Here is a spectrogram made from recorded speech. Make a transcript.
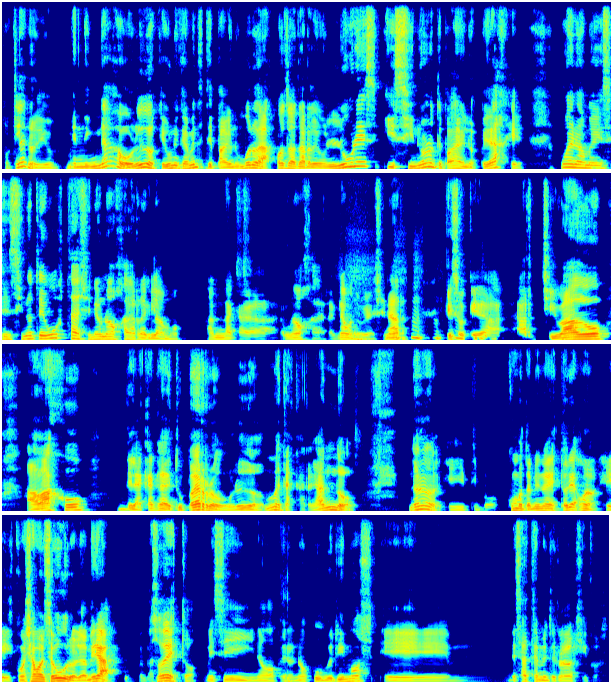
Pues claro, digo, me indignaba, boludo, que únicamente te paguen un vuelo a las 4 de la tarde un lunes y si no, no te pagan el hospedaje. Bueno, me dicen, si no te gusta, llená una hoja de reclamo. Anda a cagar, una hoja de reclamo te voy a llenar, que eso queda archivado abajo de la caca de tu perro, boludo. ¿Vos me estás cargando? No, no, y tipo, ¿cómo termina la historia? Bueno, eh, como llamo el seguro, le digo, mirá, me pasó esto. Me dice, "Sí, no, pero no cubrimos eh, desastres meteorológicos.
